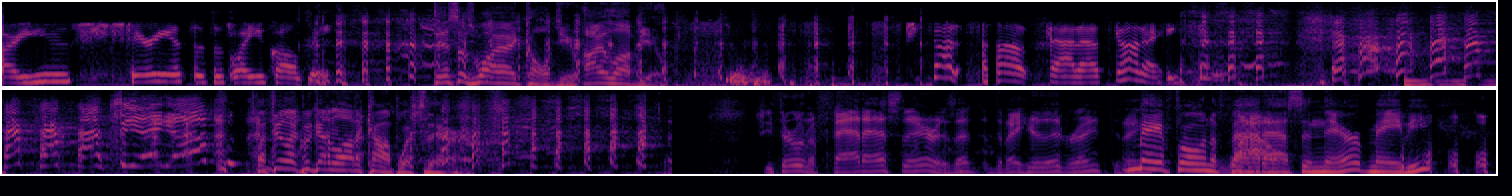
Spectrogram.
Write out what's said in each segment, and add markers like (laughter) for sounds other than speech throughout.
Are you serious? This is why you called me. (laughs) This is why I called you. I love you. Shut up, fat ass. God, I hate you. (laughs) She hang up. I feel like we got a lot accomplished there. She throwing a fat ass there? Is that? Did I hear that right? Did I? May have thrown a fat Wow. ass in there, maybe. (laughs)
